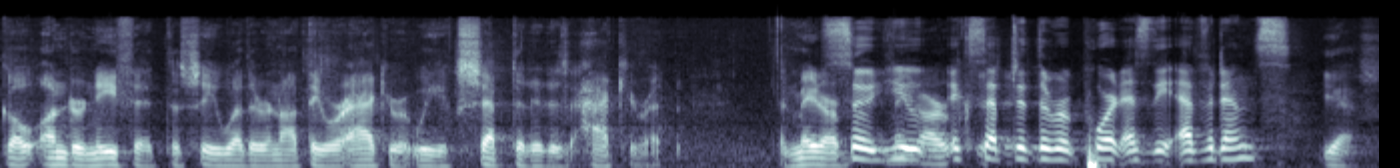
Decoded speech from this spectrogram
go underneath it to see whether or not they were accurate. We accepted it as accurate and made our. So made you our- accepted the report as the evidence? Yes.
